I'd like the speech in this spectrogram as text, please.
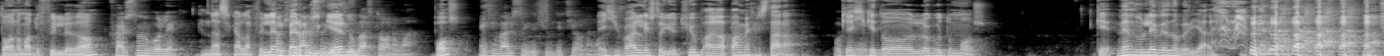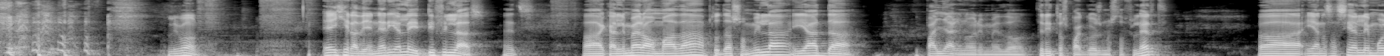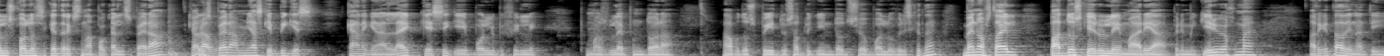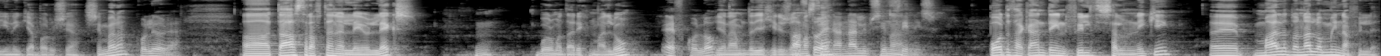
το όνομα του φίλου εδώ. Ευχαριστούμε πολύ. Να είσαι καλά φίλε. Το έχει βάλει στο Purple Girl. YouTube αυτό όνομα. Πώς; Έχει βάλει στο YouTube τέτοιο όνομα. Έχει βάλει στο YouTube Αγαπάμε Χριστάρα. Οκ. Και έχει και το logo του MOS. Και δεν δουλεύει εδώ, παιδιά. λοιπόν. Έχει ραδιενέργεια, λέει, τι φυλάς. Έτσι. Α, καλημέρα ομάδα από τον Τάσο Μίλα. Η Άντα, η παλιά γνώριμη εδώ, τρίτος παγκόσμιος στο φλερτ. Α, η Αναστασία λέει μόλις σχόλασε και έτρεξε να πω καλησπέρα. Καλησπέρα, μιας και μπήκες κάνε και ένα like και εσύ και οι υπόλοιποι φίλοι που μας βλέπουν τώρα από το σπίτι τους, από το κινητό τους ή όπου αλλού βρίσκεται. Men of Style, παντός καιρού λέει η Μαρία Πριμικύριου. Έχουμε αρκετά δυνατή γυναικεία παρουσία σήμερα. Πολύ ωραία. Α, τα άστρα αυτά είναι λέει ο Lex. Μμ, μπορούμε να τα ρίχνουμε αλλού Εύκολο. για να μην τα διαχειριζόμαστε. Αυτό είναι ανάληψη Να. ευθύνης. Πότε θα κάνετε infill στη Θεσσαλονίκη; Ε, μάλλον τον άλλο μήνα, φίλε.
